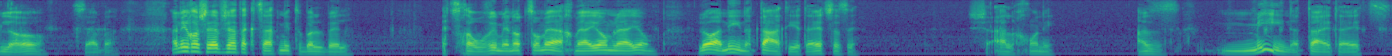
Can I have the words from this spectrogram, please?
לא, סבא, אני חושב שאתה קצת מתבלבל. עץ חרובים אינו צומח מהיום להיום. לא אני נטעתי את העץ הזה. שאל חוני, אז מי נטע את העץ?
